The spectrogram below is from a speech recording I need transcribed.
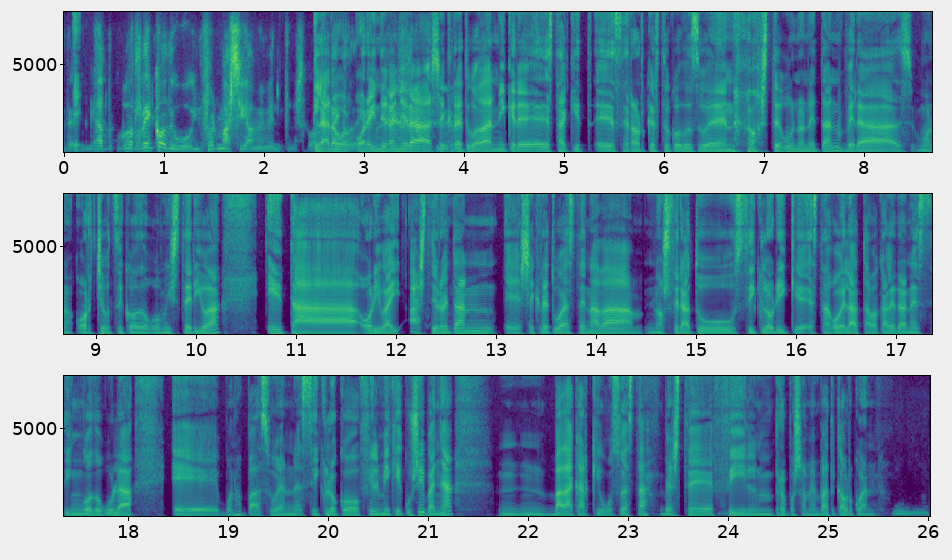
Gorreko dugu informazioa mementuz. Claro, orain gainera sekretua da, nik ere ez dakit, e, zer aurkeztuko duzuen ostegun honetan, beraz, bueno, hortxe utziko dugu misterioa, eta hori bai, aste honetan e, sekretua ez dena da, nosferatu ziklorik ez dagoela, tabakaleran ezingo dugula, e, bueno, ba, zuen zikloko filmik ikusi, baina mm, badakarki guzu ez da, beste film proposamen bat gaurkoan. Mm.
